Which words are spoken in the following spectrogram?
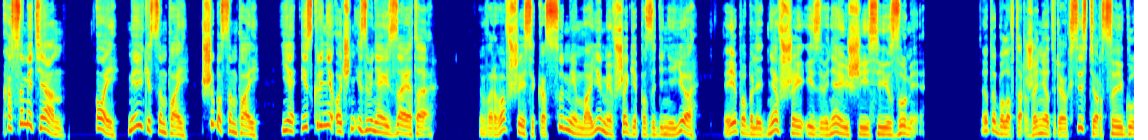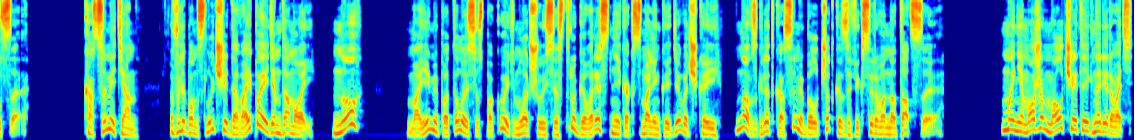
«Касумитян! Ой, Миюки-сэмпай, Шиба-сэмпай, я искренне очень извиняюсь за это!» Ворвавшаяся Касуми, Майюми в шаге позади неё и побледневшие извиняющиеся Изуми. Это было вторжение трех сестер Саигуса. «Касумитян, в любом случае давай поедем домой. Ну?» Майами пыталась успокоить младшую сестру, говоря с ней как с маленькой девочкой, но взгляд Касуми был четко зафиксирован на Тации. «Мы не можем молча это игнорировать.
